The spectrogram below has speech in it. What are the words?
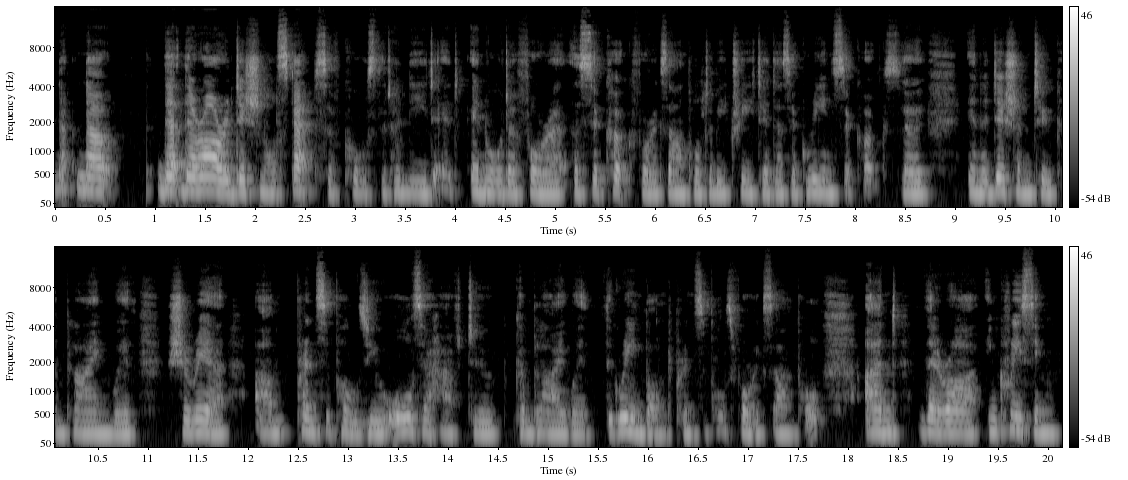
now, now that there are additional steps, of course, that are needed in order for a, a sukuk, for example, to be treated as a green sukuk. So, in addition to complying with Sharia um, principles, you also have to comply with the green bond principles, for example. And there are increasing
